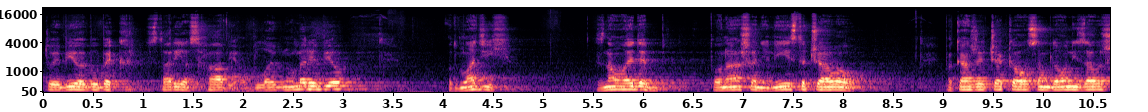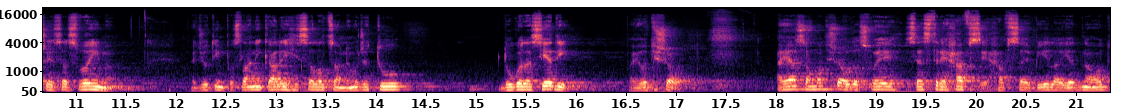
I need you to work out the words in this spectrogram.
tu je bio Ebu Bekr, stariji ashabi. Abdullah ibn Omer je bio od mlađih. Znao edeb ponašanje, nije istrčavao. Pa kaže, čekao sam da oni završe sa svojima. Međutim, poslanik Alihi Salocao ne može tu dugo da sjedi. Pa je otišao. A ja sam otišao do svoje sestre Hafse. Hafsa je bila jedna od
